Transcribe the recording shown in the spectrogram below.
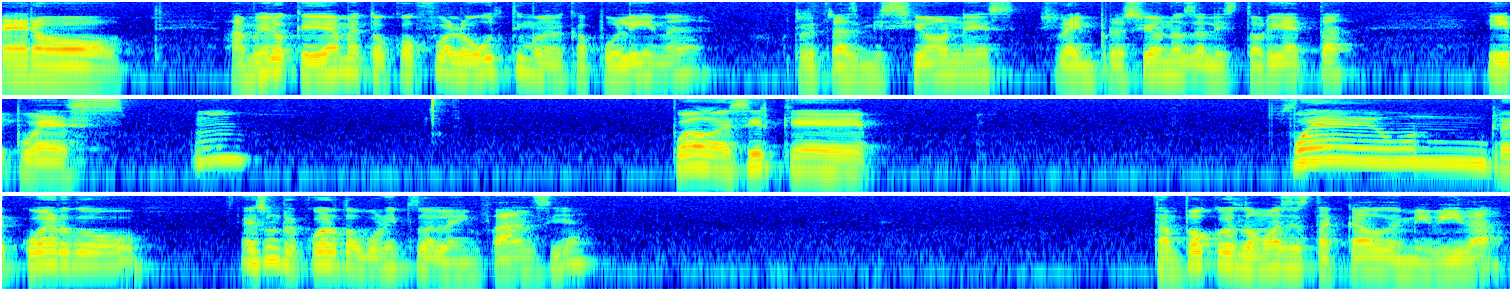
Pero a mí lo que ya me tocó fue lo último de Capulina, retransmisiones, reimpresiones de la historieta y pues mm, puedo decir que fue un recuerdo, es un recuerdo bonito de la infancia. Tampoco es lo más destacado de mi vida,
